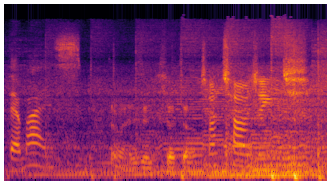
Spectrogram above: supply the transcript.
Até mais. Até mais, gente. Tchau, tchau. Tchau, tchau, gente.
